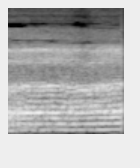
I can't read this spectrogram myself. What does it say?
على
